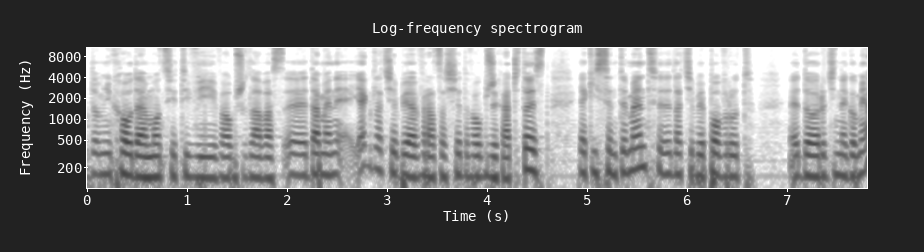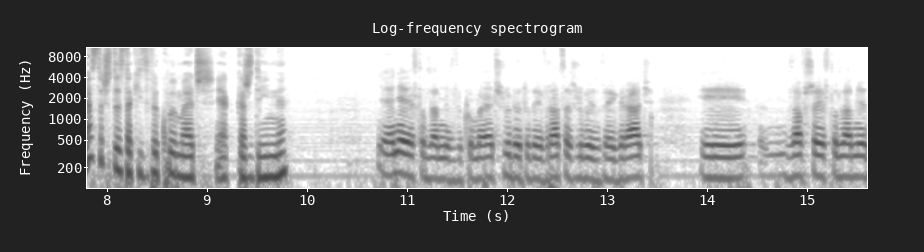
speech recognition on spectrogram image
Dominik Hołda, Emocje TV, Wałbrzych dla Was. E, Damian, jak dla Ciebie wraca się do Wałbrzycha? Czy to jest jakiś sentyment e, dla Ciebie powrót e, do rodzinnego miasta, czy to jest taki zwykły mecz jak każdy inny? Nie, nie jest to dla mnie zwykły mecz. Lubię tutaj wracać, lubię tutaj grać i zawsze jest to dla mnie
